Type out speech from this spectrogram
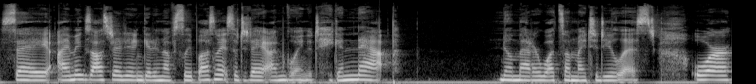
say, I'm exhausted, I didn't get enough sleep last night, so today I'm going to take a nap no matter what's on my to do list. Or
